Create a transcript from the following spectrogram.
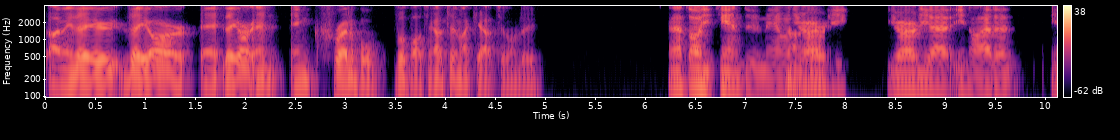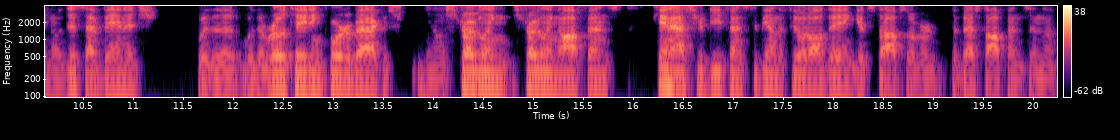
I mean, they they are they are an incredible football team. I tip my cap to them, dude. And that's all you can do, man. When no, you're already you're already at you know at a you know disadvantage with a with a rotating quarterback, you know, struggling struggling offense. Can't ask your defense to be on the field all day and get stops over the best offense in the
